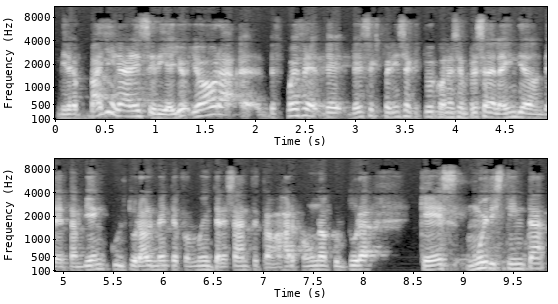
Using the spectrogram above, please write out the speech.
Mira, va a llegar ese día. Yo, yo ahora, eh, después de, de, esa experiencia que tuve con esa empresa de la India, donde también culturalmente fue muy interesante trabajar con una cultura que es muy distinta,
